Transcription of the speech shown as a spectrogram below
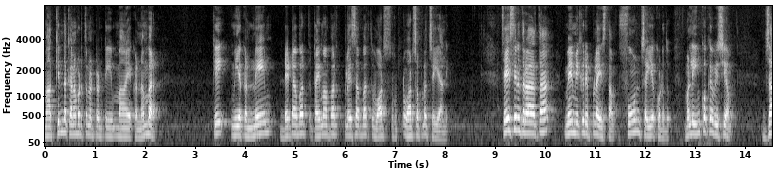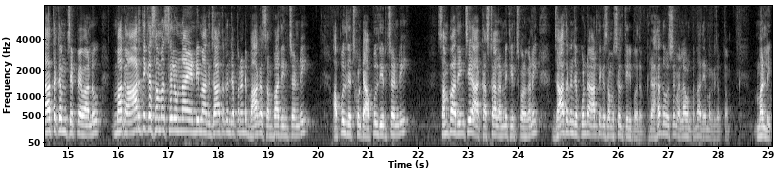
మా కింద కనబడుతున్నటువంటి మా యొక్క నంబర్. కి మీ యొక్క name date of birth time of birth place of birth WhatsApp వాట్సాప్లో చేయాలి. చేసిన తర్వాత మేము మీకు రిప్లై ఇస్తాం. ఫోన్ చేయకూడదు. మళ్ళీ ఇంకొక విషయం. జాతకం చెప్పేవాళ్ళు మాకు ఆర్థిక సమస్యలు ఉన్నాయండి మాకు జాతకం చెప్పారంటే బాగా సంపాదించండి. అప్పులు తెచ్చుకుంటే అప్పులు తీర్చండి. సంపాదించి ఆ కష్టాలన్నీ తీర్చుకోవడం కానీ జాతకం చెప్పుకుంటే ఆర్థిక సమస్యలు తీరిపోదు. గ్రహ దోషం ఎలా ఉంటుందో అదే మాకు చెప్తాం. మళ్ళీ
